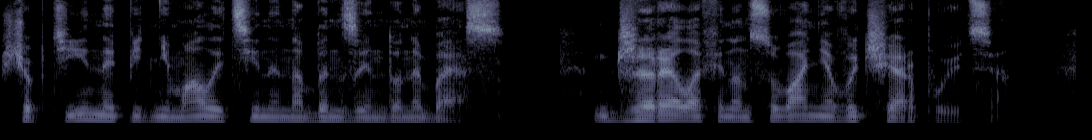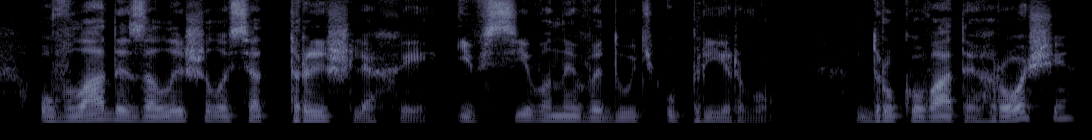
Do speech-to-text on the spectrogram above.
щоб ті не піднімали ціни на бензин до небес. Джерела фінансування вичерпуються. У влади залишилося три шляхи, і всі вони ведуть у прірву: друкувати гроші.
